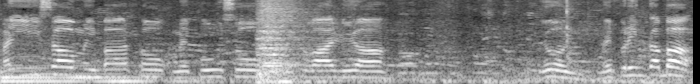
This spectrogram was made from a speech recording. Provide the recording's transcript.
May isaw, may batok, may puso, may tuwalya. Yun, may printa ba?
